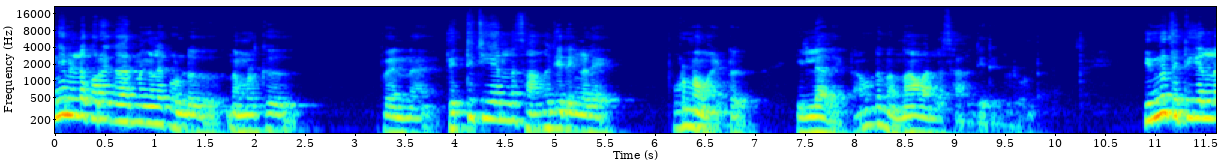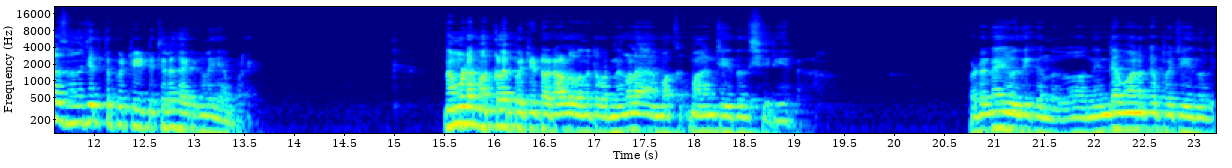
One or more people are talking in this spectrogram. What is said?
ഇങ്ങനെയുള്ള കുറേ കാരണങ്ങളെ കൊണ്ട് നമ്മൾക്ക് പിന്നെ തെറ്റ് ചെയ്യാനുള്ള സാഹചര്യങ്ങളെ പൂർണമായിട്ട് ഇല്ലാതായിട്ട് അതുകൊണ്ട് നന്നാവാനുള്ള സാഹചര്യങ്ങളുണ്ട് ഇന്ന് തെറ്റ് ചെയ്യാനുള്ള സാഹചര്യത്തെ പറ്റിയിട്ട് ചില കാര്യങ്ങൾ ഞാൻ പറയാം. നമ്മുടെ മക്കളെ പറ്റിയിട്ട് ഒരാൾ വന്നിട്ട് പറഞ്ഞു നിങ്ങളെ മകൻ ചെയ്തത് ശരിയല്ല. ഉടനെ ചോദിക്കുന്നത് നിന്റെ മോനൊക്കെ ഇപ്പോൾ ചെയ്യുന്നത്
